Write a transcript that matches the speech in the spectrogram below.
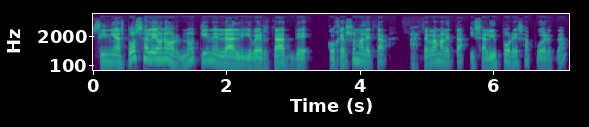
Si mi esposa Leonor no tiene la libertad de coger su maleta, hacer la maleta y salir por esa puerta,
